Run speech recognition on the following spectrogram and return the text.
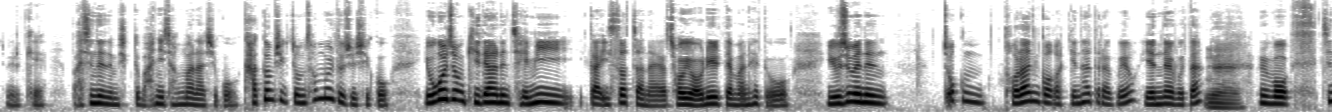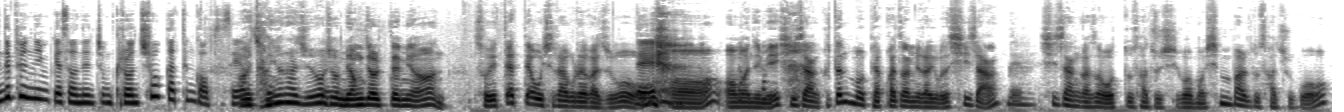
좀 이렇게 맛있는 음식도 많이 장만하시고 가끔씩 좀 선물도 주시고 요걸 좀 기대하는 재미가 있었잖아요. 저희 어릴 때만 해도 요즘에는 조금 덜한 것 같긴 하더라고요. 옛날보다. 예. 그리고 뭐 진 대표님께서는 좀 그런 추억 같은 거 없으세요? 아, 당연하죠. 네. 저 명절 때면 소위 때때 오시라고 그래가지고 네. 어 어머님이 시장 그땐 뭐 백화점이라기보다 시장 네. 시장 가서 옷도 사주시고 뭐 신발도 사주고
